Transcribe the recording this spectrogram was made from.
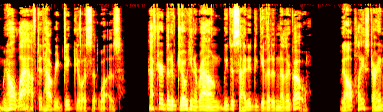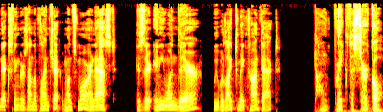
We all laughed at how ridiculous it was. After a bit of joking around, we decided to give it another go. We all placed our index fingers on the planchette once more and asked, Is there anyone there? We would like to make contact. Don't break the circle,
